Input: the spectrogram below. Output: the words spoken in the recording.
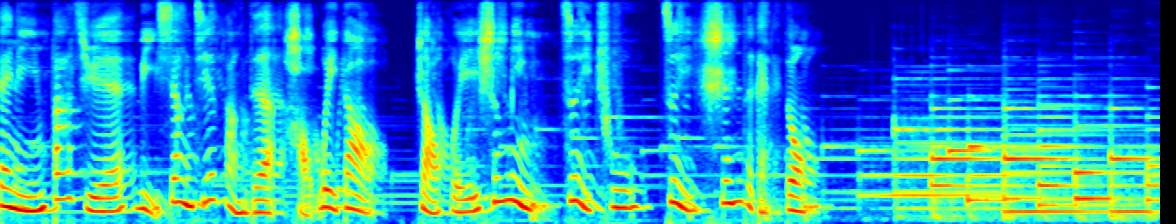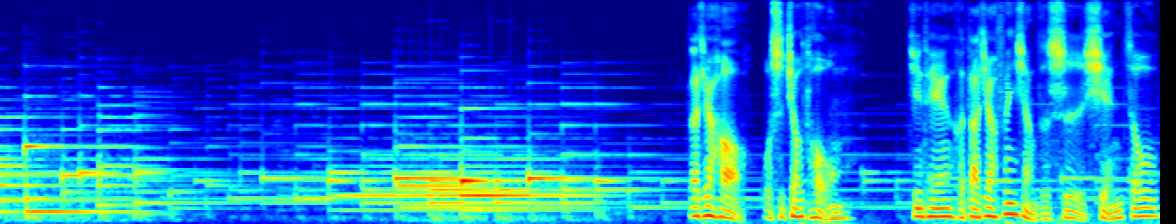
带您发掘里巷街坊的好味道，找回生命最初最深的感动。大家好，我是焦桐，今天和大家分享的是咸粥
